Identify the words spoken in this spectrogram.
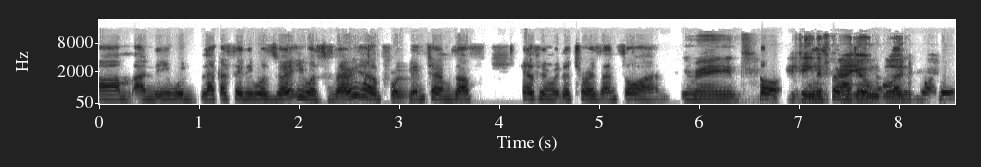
um, and he would, like I said, he was very, he was very helpful in terms of helping with the chores and so on. right. So Getting the firewood. what they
